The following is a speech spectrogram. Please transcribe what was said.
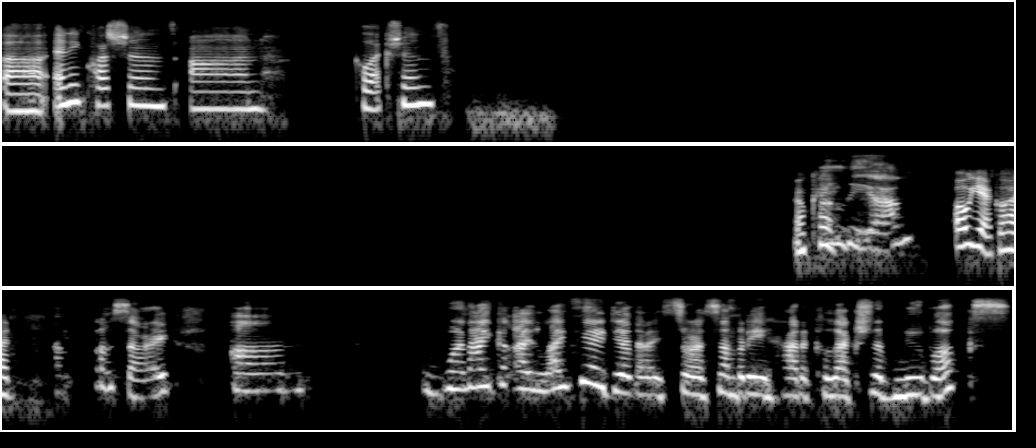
Uh, any questions on collections? Okay. Leanne, Oh, yeah, go ahead. I'm sorry. Um, when I I like the idea that I saw somebody had a collection of new books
